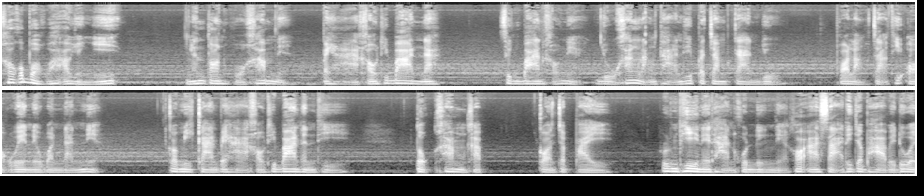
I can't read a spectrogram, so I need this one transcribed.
เขาก็บอกว่าเอาอย่างนี้ งั้นตอนหัวค่ำเนี่ย ไปหาเขาที่บ้านนะ ซึ่งบ้านเขาเนี่ยอยู่ข้างหลังฐานที่ประจำการอยู่ พอหลังจากที่ออกเวรในวันนั้นเนี่ย ก็มีการไปหาเขาที่บ้านทันที ตกค่ำครับ ก่อนจะไปรุ่นพี่ในฐานคนหนึ่งเนี่ยเขาอาสาที่จะพาไปด้วย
